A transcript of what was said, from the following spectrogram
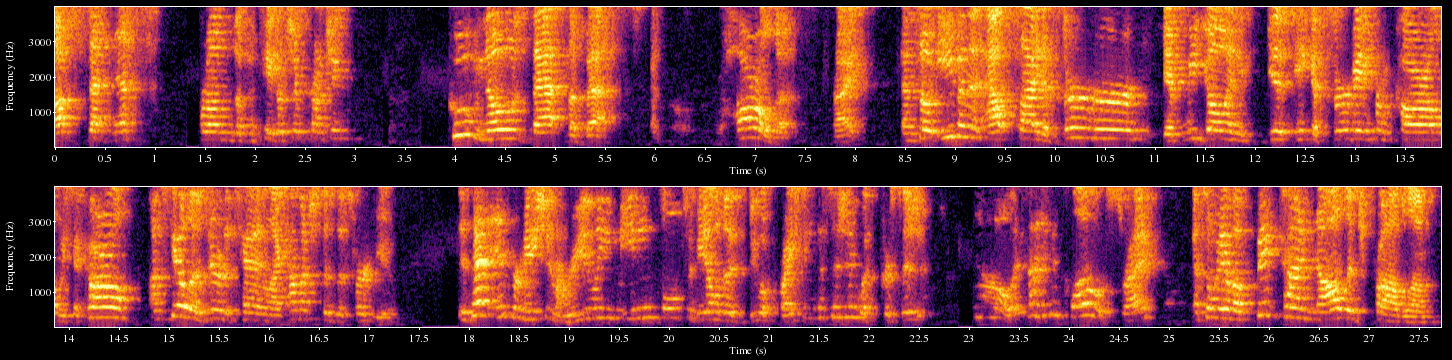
upsetness from the potato chip crunching? Who knows that the best? Carl does, right? And so even an outside observer, if we go and get, take a survey from Carl, we say, Carl, on a scale of zero to 10, like how much does this hurt you? Is that information really meaningful to be able to do a pricing decision with precision? No, it's not even close, right? And so we have a big time knowledge problem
